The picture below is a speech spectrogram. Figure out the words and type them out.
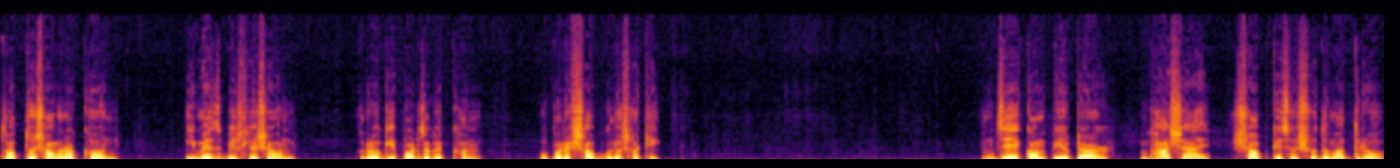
তথ্য সংরক্ষণ, ইমেজ বিশ্লেষণ, রোগী পর্যবেক্ষণ, উপরের সবগুলো সঠিক। যে কম্পিউটার ভাষায় সব কিছু শুধুমাত্র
